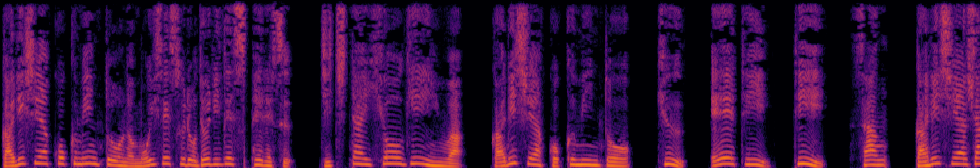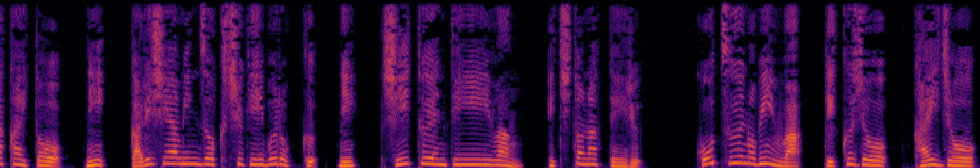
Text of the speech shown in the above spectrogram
ガリシア国民党のモイセス・ロドリゲス・ペレス、自治体評議員は、ガリシア国民党、9、AT、T、3、ガリシア社会党、2、ガリシア民族主義ブロック、2、C21、1となっている。交通の便は、陸上、海上、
